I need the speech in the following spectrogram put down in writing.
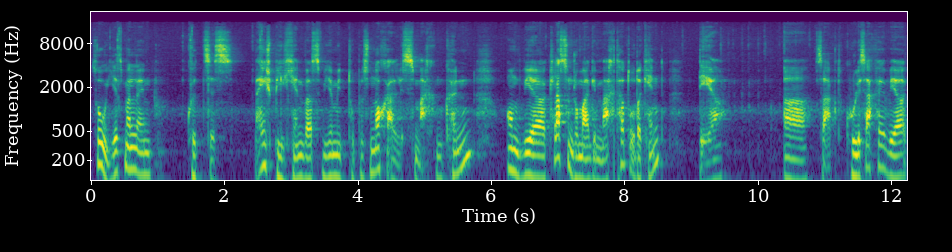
So, jetzt mal ein kurzes Beispielchen, was wir mit Tupels noch alles machen können. Und wer Klassen schon mal gemacht hat oder kennt, der äh, sagt, coole Sache. Wer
